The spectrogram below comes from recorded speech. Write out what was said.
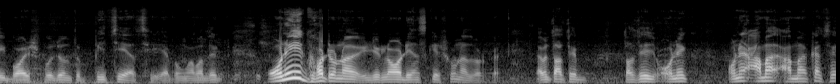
এই বয়স পর্যন্ত বেঁচে আছি এবং আমাদের অনেক ঘটনা যেগুলো অডিয়েন্সকে শোনা দরকার। এবং তাতে তাতে অনেক অনেক আমার আমার কাছে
